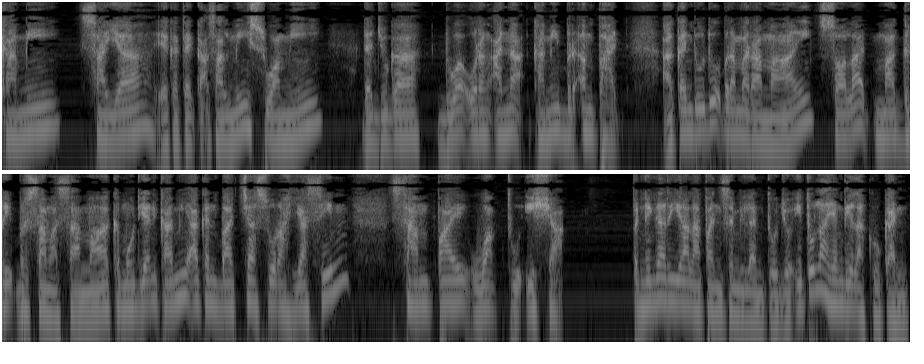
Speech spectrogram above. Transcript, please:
kami, saya, ya kata Kak Salmi, suami dan juga dua orang anak kami berempat akan duduk beramai-ramai solat maghrib bersama-sama kemudian kami akan baca surah Yasin sampai waktu Isyak. Pendengar Ria 897 itulah yang dilakukan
